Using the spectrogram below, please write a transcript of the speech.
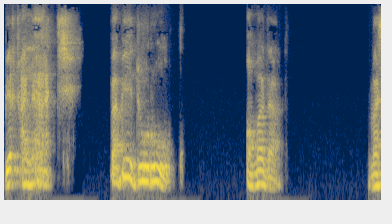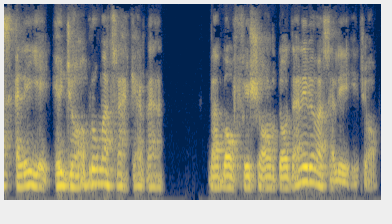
به غلط و به دروغ آمدن. مسئله هجاب رو مطرح کردن و با فشار دادن به مسئله هجاب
